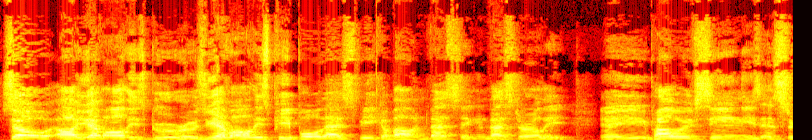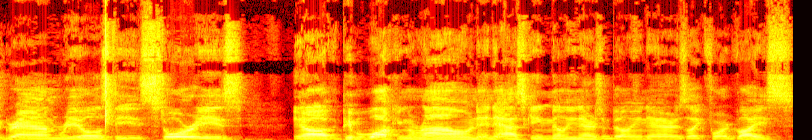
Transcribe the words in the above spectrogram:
So uh, you have all these gurus. You have all these people that speak about investing. Invest early. You know, you probably have seen these Instagram reels, these stories you know, people walking around and asking millionaires and billionaires like for advice.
